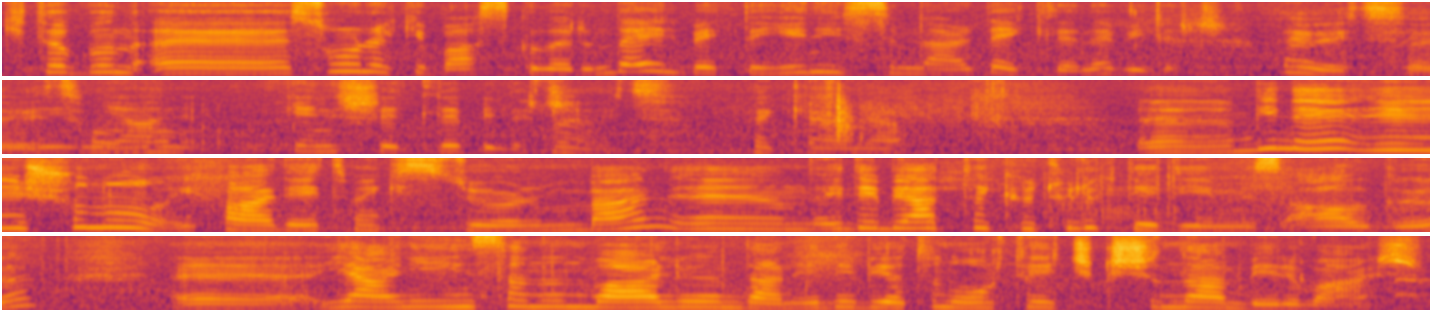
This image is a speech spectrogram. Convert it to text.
kitabın e, sonraki baskılarında elbette yeni isimler de eklenebilir. Evet, evet. Onu- yani genişletilebilir. Evet, pekala. Bir de şunu ifade etmek istiyorum ben. Edebiyatta kötülük dediğimiz algı, yani insanın varlığından, edebiyatın ortaya çıkışından beri var.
